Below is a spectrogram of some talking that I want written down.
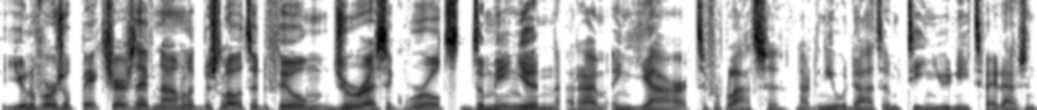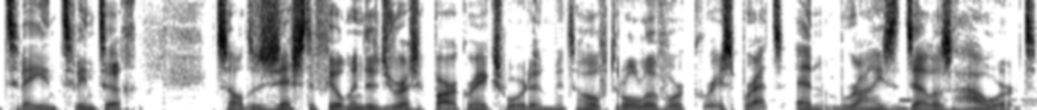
Universal Pictures heeft namelijk besloten de film Jurassic World Dominion ruim een jaar te verplaatsen naar de nieuwe datum 10 juni 2022. Het zal de zesde film in de Jurassic Park reeks worden, met hoofdrollen voor Chris Pratt en Bryce Dallas Howard.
